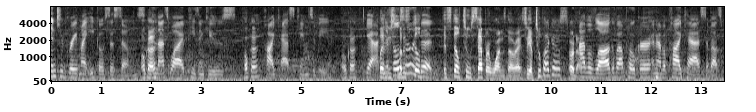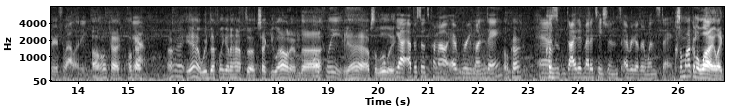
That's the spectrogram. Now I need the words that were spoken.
integrate my ecosystems. Okay. And that's why P's and Q's Okay. podcast came to be. Okay. Yeah, But, and it feels but it's really still good. it's still two separate ones though, right? So you have two podcasts or no? I have a vlog about poker and I have a podcast about spirituality. oh, okay. Okay. Yeah. All right. Yeah, we're definitely gonna have to check you out and. Uh, oh, please. Yeah, absolutely. Yeah, episodes come out every Monday Okay. And guided meditations every other Wednesday. Cause I'm not gonna lie, like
